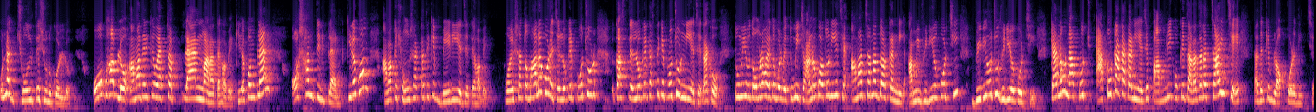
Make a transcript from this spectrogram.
ও না জ্বলতে শুরু করল। ও ভাবলো, আমাদেরকেও একটা প্ল্যান বানাতে হবে। কীরকম প্ল্যান অশান্তির প্ল্যান কীরকম? আমাকে সংসারটা থেকে বেরিয়ে যেতে হবে। পয়সা তো ভালো করেছে, লোকের প্রচুর কাছ লোকের কাছ থেকে প্রচুর নিয়েছে। দেখো, তুমি, তোমরা হয়তো বলবে, তুমি জানো কত নিয়েছে? আমার জানার দরকার নেই। আমি ভিডিও করছি ভিডিও টু ভিডিও করছি। কেন না এতটা টাকা নিয়েছে পাবলিক ওকে যারা যারা চাইছে, তাদেরকে ব্লক করে দিচ্ছে।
